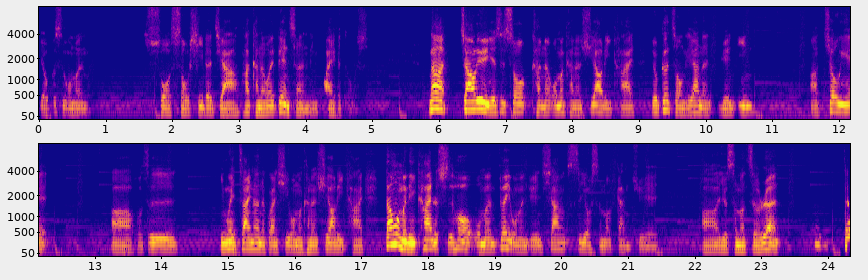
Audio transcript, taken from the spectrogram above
又不是我们所熟悉的家，它可能会变成另外一个东西。那焦虑也是说，可能我们可能需要离开，有各种各样的原因，啊，就业。啊，或是因为灾难的关系，我们可能需要离开。当我们离开的时候，我们对我们原乡是有什么感觉？啊，有什么责任？嗯，但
